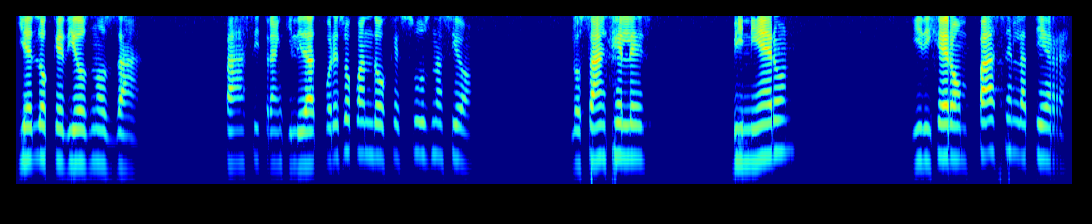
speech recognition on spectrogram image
Y es lo que Dios nos da, paz y tranquilidad. Por eso cuando Jesús nació, los ángeles vinieron y dijeron, paz en la tierra.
